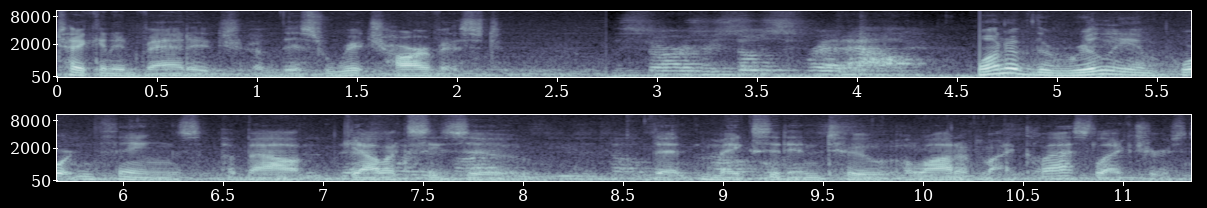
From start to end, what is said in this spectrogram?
taken advantage of this rich harvest. The stars are so spread out. One of the really important things about Galaxy Zoo that makes it into a lot of my class lectures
